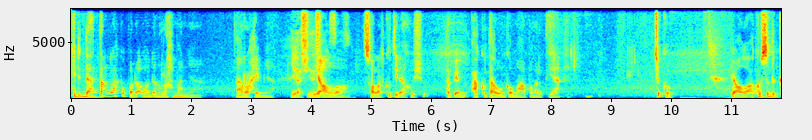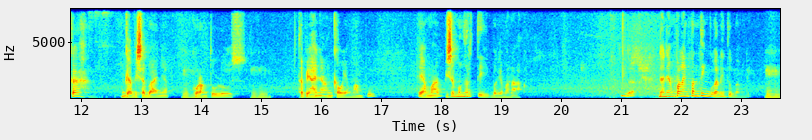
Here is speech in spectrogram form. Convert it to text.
Jadi datanglah kepada Allah dengan rahmannya, dan rahimnya. Yes, yes, Ya yes. Allah, sholatku tidak khusyuk, tapi aku tahu engkau maha pengertian. Cukup. Ya Allah, aku sedekah, nggak bisa banyak, kurang tulus, Mhm. tapi hanya engkau yang mampu, yang ma- bisa mengerti bagaimana aku. Dan yang paling penting bukan itu, Bang. Dik. Mhm.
